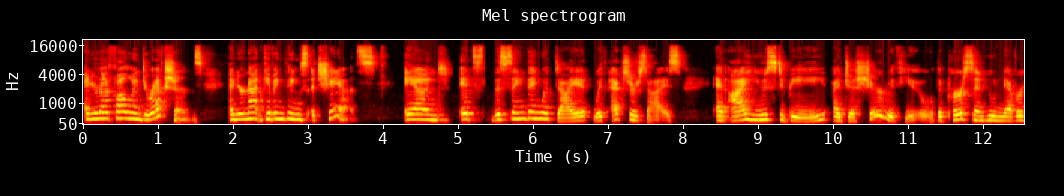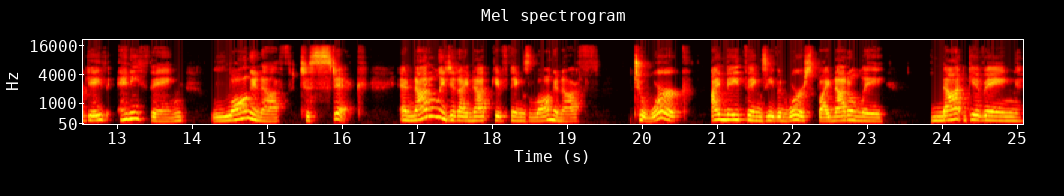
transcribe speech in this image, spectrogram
and you're not following directions and you're not giving things a chance. And it's the same thing with diet with exercise and i used to be i just shared with you the person who never gave anything long enough to stick. And not only did i not give things long enough to work I made things even worse by not only not giving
